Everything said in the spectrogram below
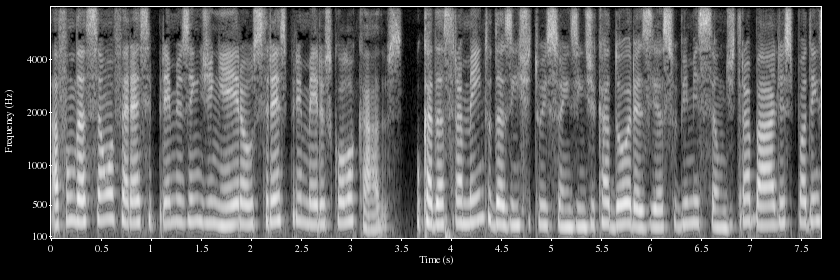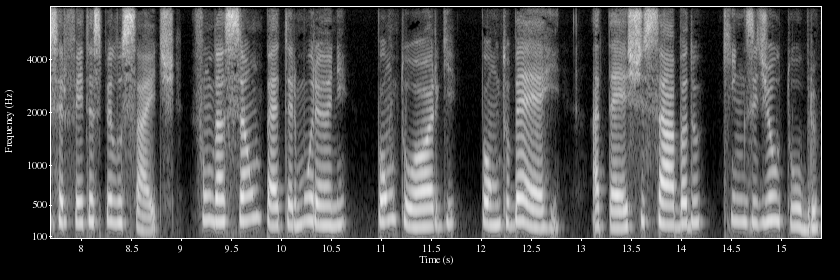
a Fundação oferece prêmios em dinheiro aos três primeiros colocados. O cadastramento das instituições indicadoras e a submissão de trabalhos podem ser feitas pelo site fundaçãopetermurani.org.br até este sábado, 15 de outubro.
